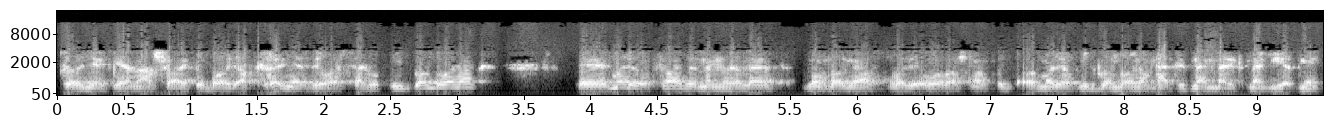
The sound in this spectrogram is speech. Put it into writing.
környékén a sajtóban, hogy a környező országok mit gondolnak. Magyarországon azért nem nagyon lehet gondolni azt, vagy olvasni azt, hogy a magyarok mit gondolnak, hát itt nem merik megírni.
